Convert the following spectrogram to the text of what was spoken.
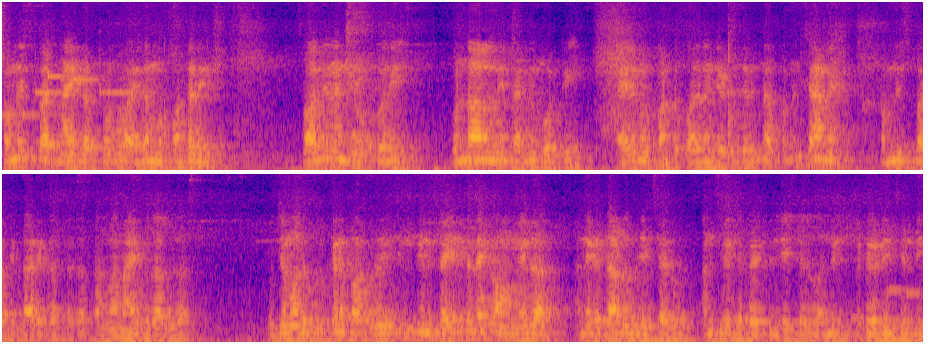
కమ్యూనిస్ట్ పార్టీ నాయకత్వంలో ఐలమ్మ పంటని స్వాధీనం చేసుకొని గుండాలని తరిమి కొట్టి ఐలమ్మ పంట స్వాధీనం చేయడం జరిగింది. అప్పటి నుంచి ఆమె కమ్యూనిస్ట్ పార్టీ కార్యకర్తగా సంఘ నాయకురాలుగా ఉద్యమాలు చురుకైన పాత్ర వహించింది దీన్ని సహించలేక ఆమె మీద అనేక దాడులు చేశారు అణచివేసే ప్రయత్నం చేశారు అన్నిటిని ప్రకటించింది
